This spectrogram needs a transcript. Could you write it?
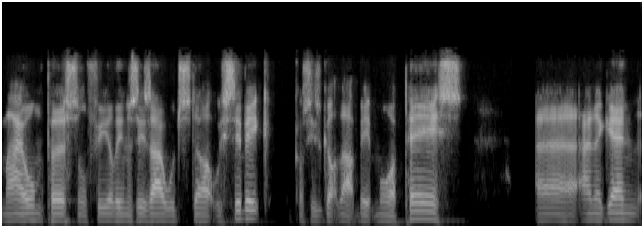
my own personal feelings is I would start with Sibbick because he's got that bit more pace. Uh, and again,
